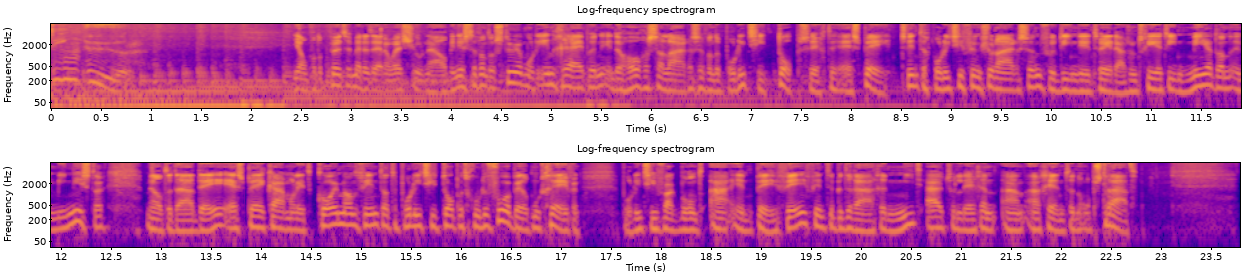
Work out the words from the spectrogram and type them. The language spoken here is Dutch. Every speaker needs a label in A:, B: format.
A: 10 uur.
B: Jan van der Putten met het NOS-journaal. Minister van der Steur moet ingrijpen in de hoge salarissen van de politietop, zegt de SP. Twintig politiefunctionarissen verdienden in 2014 meer dan een minister, meldt het AD. SP-Kamerlid Kooijman vindt dat de politietop het goede voorbeeld moet geven. Politievakbond ANPV vindt de bedragen niet uit te leggen aan agenten op straat.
